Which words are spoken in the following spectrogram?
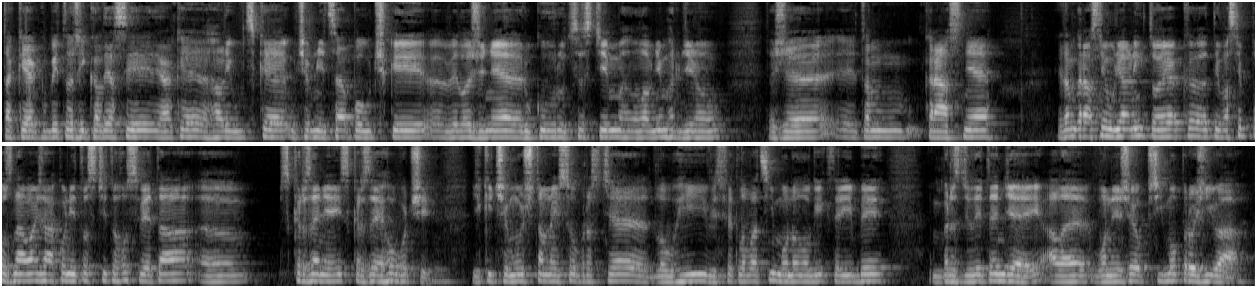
tak, jak by to říkali asi nějaké hollywoodské učebnice a poučky, vyloženě ruku v ruce s tím hlavním hrdinou. Takže je tam krásně je tam krásně udělaný to, jak eh, ty vlastně poznáváš zákonitosti toho světa skrze něj, skrze jeho oči. Díky čemuž tam nejsou prostě dlouhý vysvětlovací monology, který by brzdili ten děj, ale on je, že ho přímo prožívá.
